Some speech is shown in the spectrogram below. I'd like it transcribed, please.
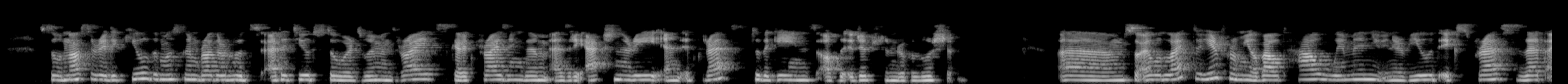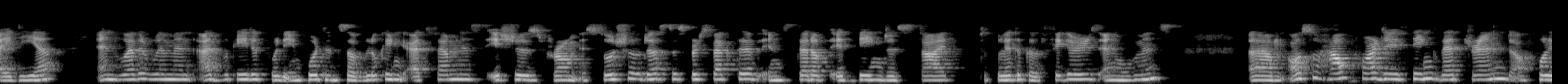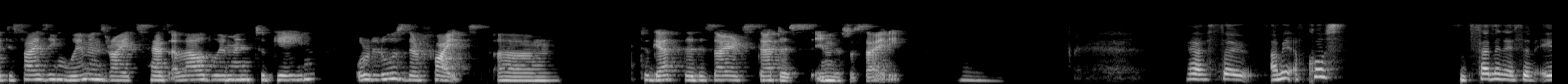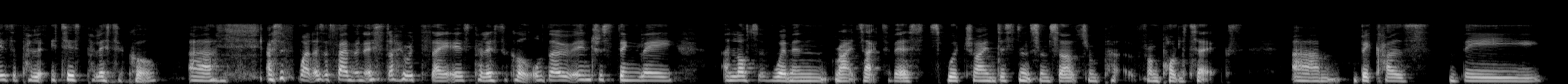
So Nasser ridiculed the Muslim Brotherhood's attitudes towards women's rights, characterizing them as reactionary and a threat to the gains of the Egyptian revolution. Um, so I would like to hear from you about how women you interviewed expressed that idea and whether women advocated for the importance of looking at feminist issues from a social justice perspective instead of it being just tied to political figures and movements. Um, also, how far do you think that trend of politicizing women's rights has allowed women to gain or lose their fight um, to get the desired status in the society? Hmm. Yeah, so I mean, of course, feminism is a poli- it is political. Um, as a, well as a feminist, I would say it is political. Although interestingly, a lot of women rights activists would try and distance themselves from from politics um, because the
